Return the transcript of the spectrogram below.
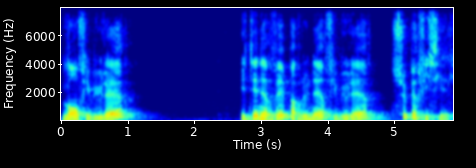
long fibulaire est énervé par le nerf fibulaire superficiel.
